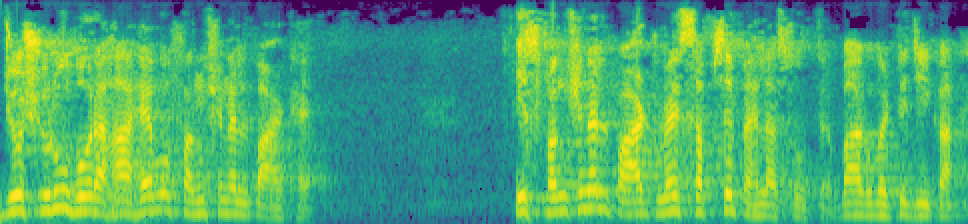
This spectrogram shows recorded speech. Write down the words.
जो शुरू हो रहा है, वो फंक्शनल पार्ट है। इस फंक्शनल पार्ट में सबसे पहला सूत्र, बागवती जी का।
